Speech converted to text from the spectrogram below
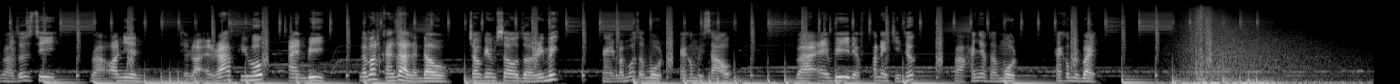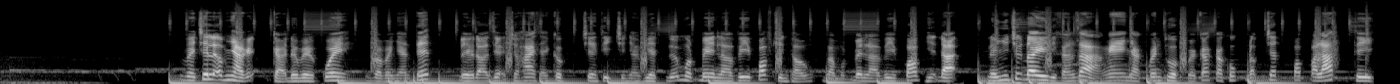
và Justy và Onion thể loại rap hip hop R&B ra mắt khán giả lần đầu trong game show The Remix ngày 31 tháng 1 2016 và MV được phát hành chính thức vào 25 tháng 1 2017. Về chất lượng âm nhạc ấy, cả đường về quê và về nhà ăn Tết đều đại diện cho hai thái cực trên thị trường nhạc Việt giữa một bên là V-pop truyền thống và một bên là V-pop hiện đại. Nếu như trước đây thì khán giả nghe nhạc quen thuộc với các ca khúc đậm chất pop ballad thì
